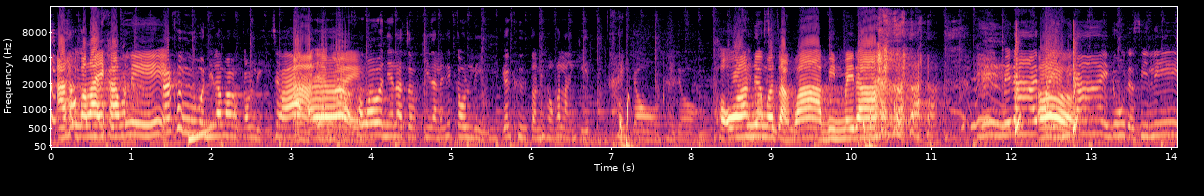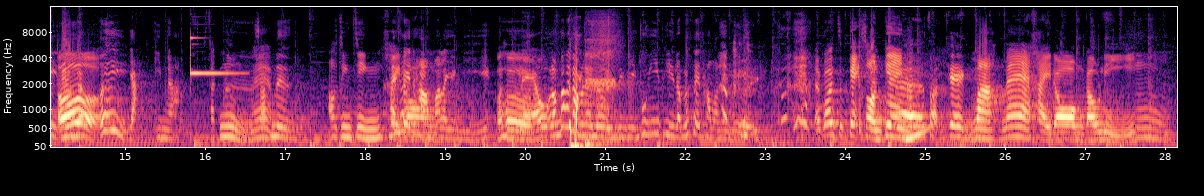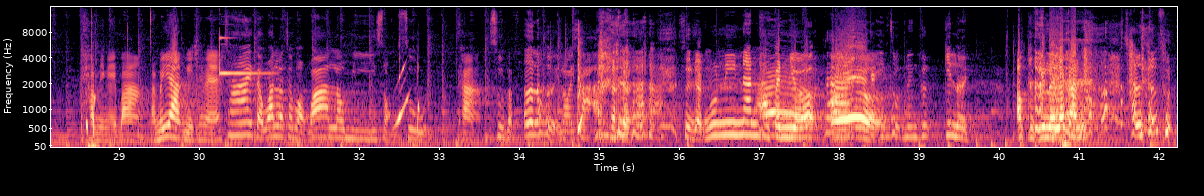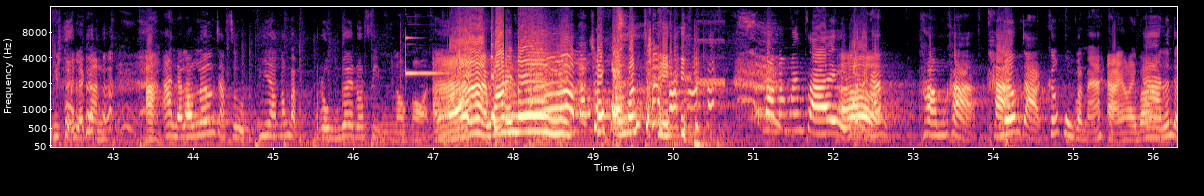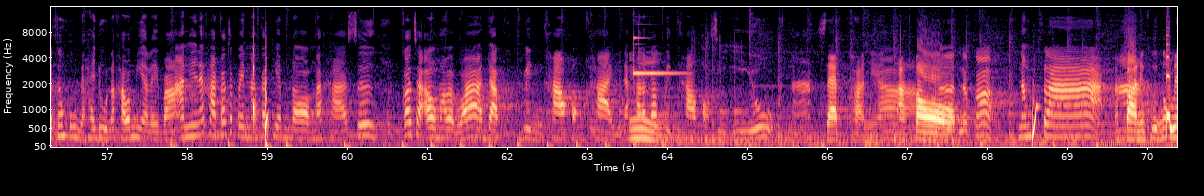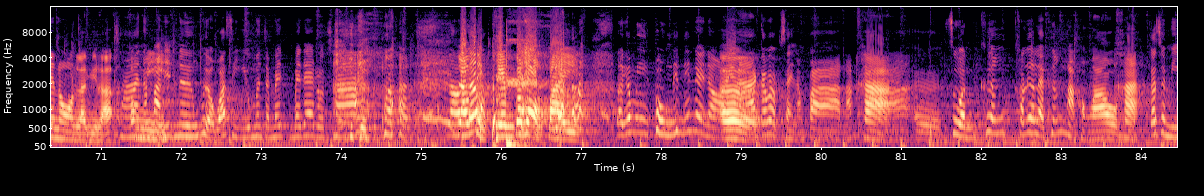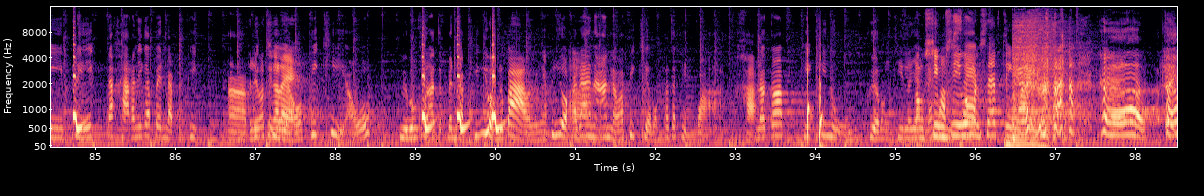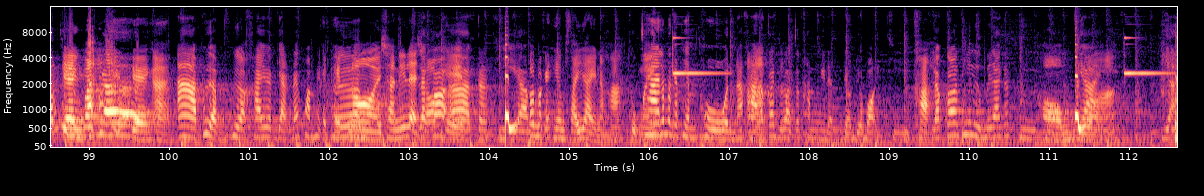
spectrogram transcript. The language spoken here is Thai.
อะทำอะไรคะวันนี้ ก็คือวันนี้เรามาแบบเกาหลีใช่ปะอะเออยังไง เพราะว่าวันนี้เราจะกินอะไรที่เกาหลีก็คือตอนนี้เขากำลังฮิตไข่ดองไข่ดอง เพราะว่าเนื่องมาจากว่าบินไม่ได้ บินไม่ได้เอไปอไม่ได้ดูแต่ซีรีส์เออจนแบบเอ้ยอยากกินอะสักหนึ่งแม่สักหนึ่งเอาจริง ๆ ไข่ไม่เคดยองทำอะไรอย่างนี้เออแล้วเราไม่เคยทำอะไรเลยจริงๆทุกอีพีเราไม่เคยทำอะไรเลย แล้วก็จะเกะสอนเก่ง เออสอนเก่งมาแม่ไข่ดองเกาหลีอืมทำยังไงบ้าง มันไม่ยากนี่ใช่ไหมใช่แต่ว่าเราจะบอกว่าเรามี 2 สูตร ค่ะ สูตรแบบเออระเหยลอยซ่าสุดแบบนู่นนี่นั่นทำเป็นเยอะ ใช่เออกับอีกสูตรหนึ่งคือกินเลย เอากินเลยแล้วกัน ฉันเลือกสุดกินเลยแล้วกัน อะ อะเดี๋ยวเราเริ่มจากสูตรที่เราต้องแบบปรุงด้วยรสฝีมือเราก่อนอ่ามันหนึ่งโชว์ความมั่นใจ กเครื่องปรุงก่อนไหมอะอะไรบ้างอ่าเริ่มจากเครื่องปรุงเดี๋ยวให้ดูนะคะว่ามีอะไรบ้าง อันนี้นะคะก็จะเป็นน้ำกระเทียมดองนะคะ ซึ่งก็จะเอามาแบบว่าดับกลิ่นคาวของไข่นะคะอืมแล้วก็กลิ่นคาวของซีอิ๊วนะ แซ่บค่ะอันเนี้ยาอะต่อ เลิศแล้วก็ น้ำปลาน้ำปลานี่คือต้องแน่นอนแล้วอยู่แล้วใช่ต้องมีน้ำปลานิดนึงเผื่อว่าซีอิ๊วมันจะไม่ไม่ได้รสชาติเราติดเค็มก็บอกไป แล้วก็มีปรุงนิดๆหน่อยเออๆนะก็แบบใส่น้ำปลานะคะค่ะเออส่วนเครื่องเขาเรียกอะไรเครื่องหมักของเราค่ะ ก็จะมีพริกนะคะอันนี้ก็เป็นแบบพริกอ่าเรียกว่าพริกอะไรเขียวพริกเขียว หรือบางคนอาจจะเป็นแบบพริกหยวกหรือเปล่าอะไรเงี้ยพริกหยวกก็ได้นะแต่ว่าพริกเขียวมันก็จะเผ็ดกว่าค่ะ แล้วก็พริกขี้หนูเผื่อบางทีเราอลยาอกงได้ชิมความซิว่ามันแซ่บจริงไหม เธอเธอต้องแกงปะชิมเลยแกงอะ อ่าเผื่อเผื่อใครแบบอยากได้ความเผ็ดเผ็ดพิ่มๆหน่อยฉันนี่แหละแล้วชอบก็เผ็ดอ่ากระเทียมต้องเป็นกระเทียมไซส์ใหญ่นะคะ ถูกไหม ใช่แล้วมันกระเทียมโทนนะคะ อะแล้วก็เดี๋ยวเราจะทำไงเดี๋ยวเดี๋ยวเดี๋ยวบอกอีกที ค่ะ แล้วก็ที่ลืมไม่ได้ก็คือหอมหัใหวญ่ใหญ่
